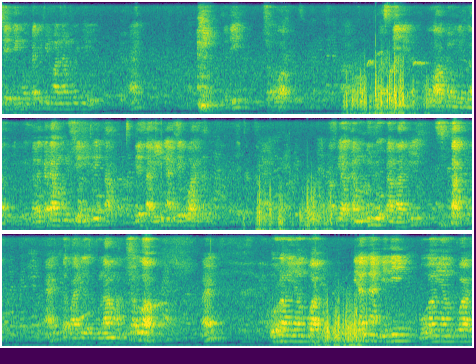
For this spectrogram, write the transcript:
saya tengok tadi di mana nama dia eh? Jadi insyaAllah Pastinya Allah akan menyebelah diri Kadang-kadang manusia ni dia tak Dia tak ingat dia buat. Tapi akan menunjukkan lagi Sikap uh, ulama. Insyaallah eh orang yang buat khianat ini orang yang buat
